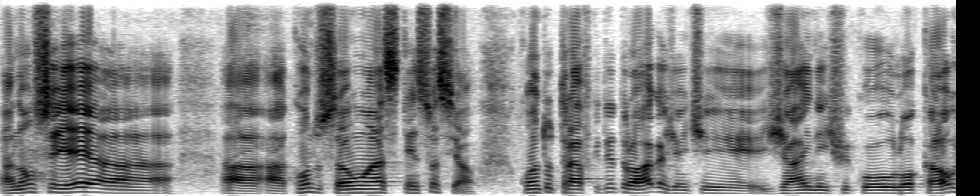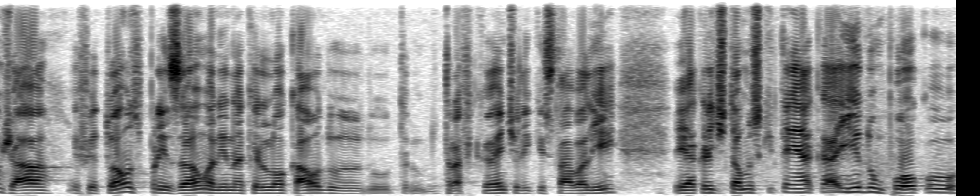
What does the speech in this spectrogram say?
A não ser a a, a condução à assistência social. Quanto ao tráfico de droga, a gente já identificou o local, já efetuamos prisão ali naquele local do, do, do traficante ali que estava ali e acreditamos que tenha caído um pouco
